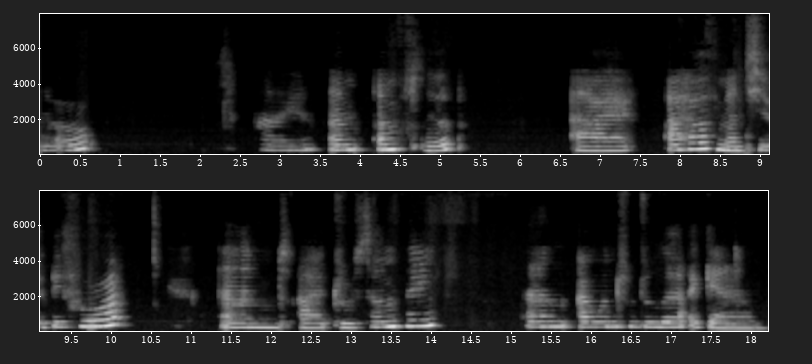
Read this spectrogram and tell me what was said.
Hello. I am I'm Flip. I I have met you before and I drew something and I want to do that again.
